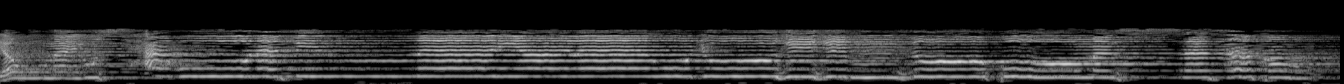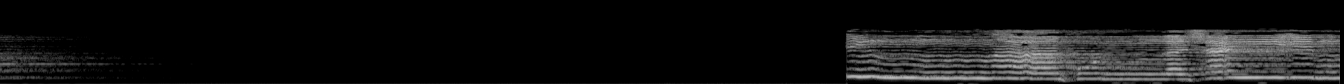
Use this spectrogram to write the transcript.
يوم يسحبون في النار على وجوههم ذوقوا مس إنا كل شيء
